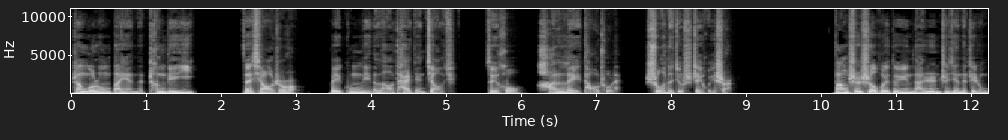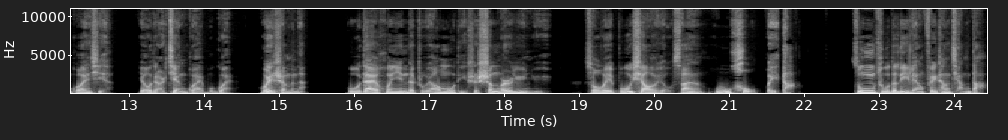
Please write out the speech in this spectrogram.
张国荣扮演的程蝶衣，在小时候被宫里的老太监叫去，最后含泪逃出来，说的就是这回事儿。当时社会对于男人之间的这种关系有点见怪不怪，为什么呢？古代婚姻的主要目的是生儿育女，所谓不孝有三，无后为大，宗族的力量非常强大，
